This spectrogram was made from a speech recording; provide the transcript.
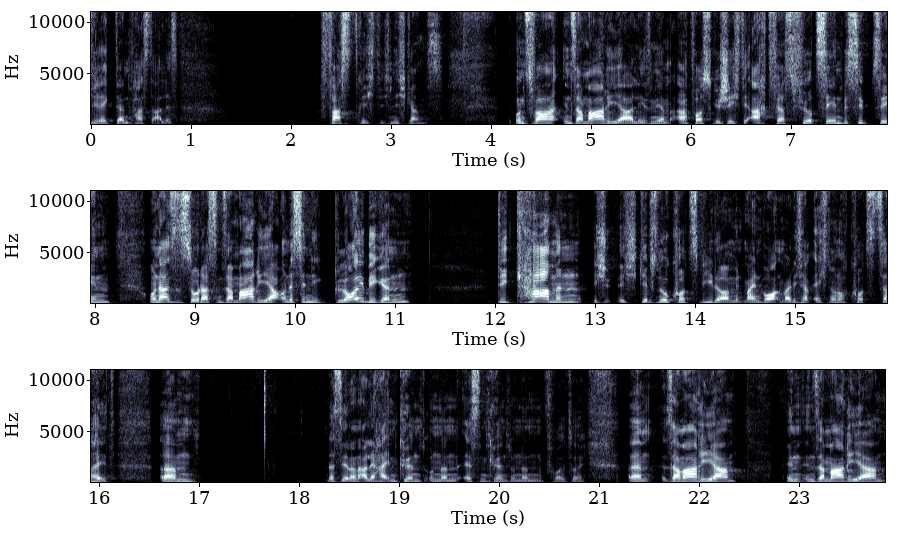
direkt dann passt alles. Fast richtig, nicht ganz. Und zwar in Samaria lesen wir in Apostelgeschichte 8, Vers 14 bis 17. Und da ist es so, dass in Samaria, und es sind die Gläubigen, die kamen, ich, ich gebe es nur kurz wieder mit meinen Worten, weil ich habe echt nur noch kurz Zeit, ähm, dass ihr dann alle heim könnt und dann essen könnt und dann freut euch. Ähm, Samaria, in, in Samaria,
